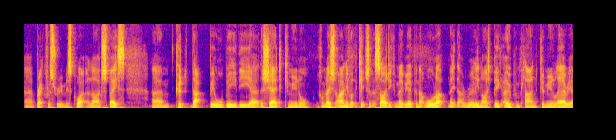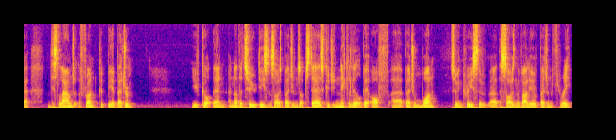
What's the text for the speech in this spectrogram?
uh, breakfast room is quite a large space. Um, could that be, all be the uh, the shared communal accommodation? Oh, and you've got the kitchen at the side. You can maybe open that wall up, make that a really nice big open plan communal area. This lounge at the front could be a bedroom. You've got then another two decent sized bedrooms upstairs. Could you nick a little bit off uh, bedroom one to increase the uh, the size and the value of bedroom three?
